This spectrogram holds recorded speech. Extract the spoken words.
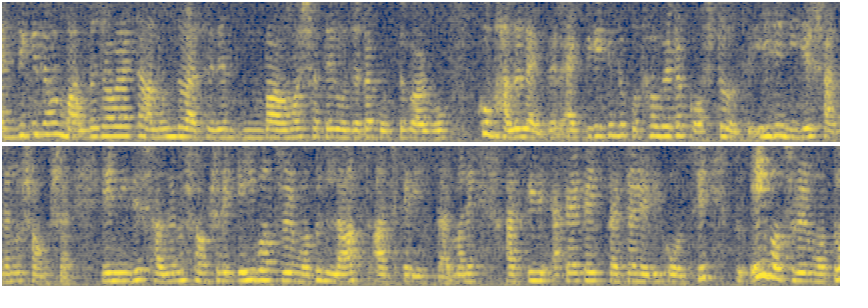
একদিকে যেমন মালদা যাওয়ার একটা আনন্দ আছে যে বাবা মার সাথে রোজাটা করতে পারব, খুব ভালো লাগছে। একদিকে কিন্তু কোথাও একটা কষ্ট হচ্ছে, এই যে নিজের সাজানো সংসার, এই নিজের সাজানো সংসারে এই বছরের মতো লাস্ট আজকের ইফতার মানে আজকে একা একা ইফতারটা রেডি করছি, তো এই বছরের মতো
